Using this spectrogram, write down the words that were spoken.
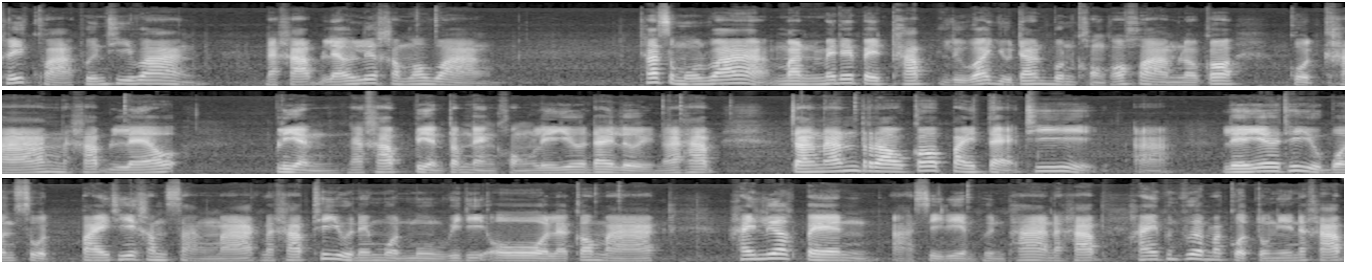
คลิกขวาพื้นที่ว่างนะครับ แล้วเลือกคำว่าวาง ถ้าสมมุติว่ามันไม่ได้ไปทับหรือว่าอยู่ด้านบนของข้อความเราก็ กดค้างนะครับแล้วเปลี่ยนนะครับเปลี่ยนตำแหน่งของเลเยอร์ได้เลยนะครับ จากนั้นเราก็ไปแตะที่เลเยอร์ที่อยู่บนสุดไปที่คำสั่ง Mark นะครับที่อยู่ในหมวดหมู่วิดีโอแล้วก็ Mark ให้เลือกเป็นสี่เหลี่ยมพื้นผ้านะครับ ให้เพื่อนๆมากดตรงนี้นะครับ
